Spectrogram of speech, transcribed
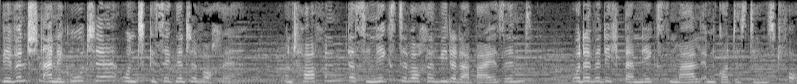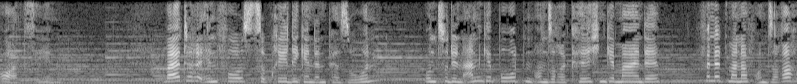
Wir wünschen eine gute und gesegnete Woche und hoffen, dass Sie nächste Woche wieder dabei sind oder wir dich beim nächsten Mal im Gottesdienst vor Ort sehen. Weitere Infos zur predigenden Person und zu den Angeboten unserer Kirchengemeinde findet man auf unserer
